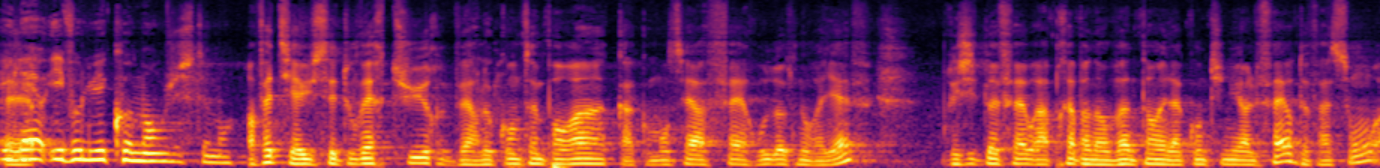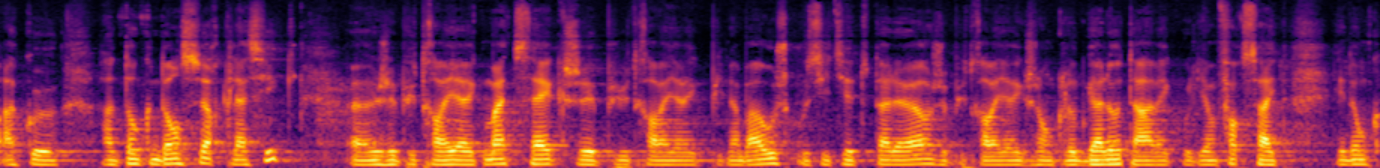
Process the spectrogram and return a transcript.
Et il a euh, évolué comment, justement? En fait, il y a eu cette ouverture vers le contemporain qu'a commencé à faire Rudolf Nureyev. Brigitte Lefebvre, après, pendant 20 ans, elle a continué à le faire de façon à que, en tant que danseur classique, euh, j'ai pu travailler avec Matt Seck, j'ai pu travailler avec Pina Bausch, que vous citiez tout à l'heure, j'ai pu travailler avec Jean-Claude Galota, avec William Forsythe. Et donc,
